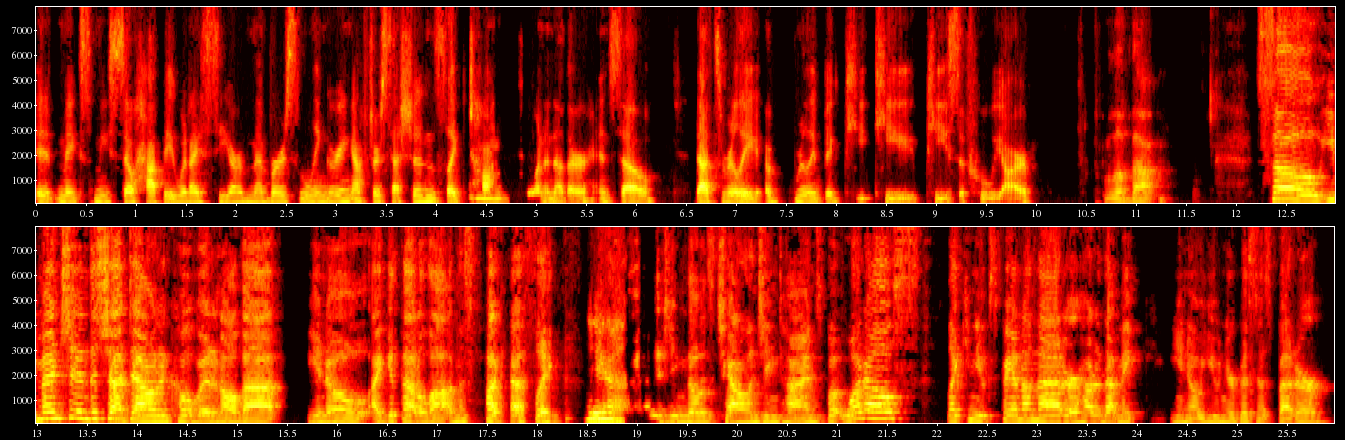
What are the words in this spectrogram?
it makes me so happy when I see our members lingering after sessions, like talking mm-hmm. to one another. And so that's really a really big key piece of who we are. Love that. So you mentioned the shutdown and COVID and all that. You know, I get that a lot on this podcast, like yeah, managing those challenging times. But what else? Like, can you expand on that, or how did that make you know you and your business better?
